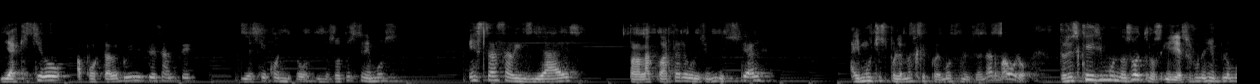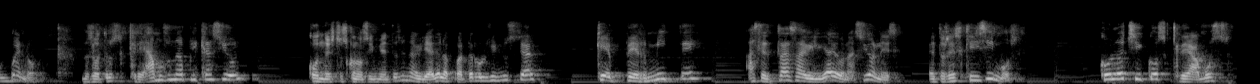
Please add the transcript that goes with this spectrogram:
Y aquí quiero aportar algo muy interesante y es que cuando nosotros tenemos estas habilidades para la cuarta revolución industrial, hay muchos problemas que podemos solucionar, Mauro. Entonces, ¿qué hicimos nosotros? Y eso es un ejemplo muy bueno. Nosotros creamos una aplicación con nuestros conocimientos en habilidades de la cuarta revolución industrial que permite hacer trazabilidad de donaciones. Entonces, ¿qué hicimos? Con los chicos creamos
